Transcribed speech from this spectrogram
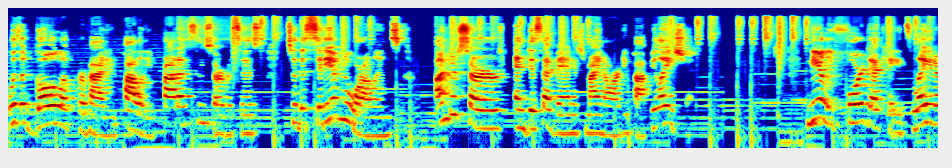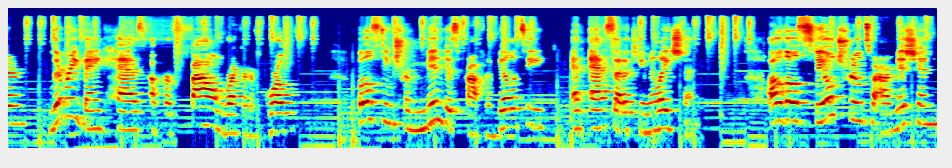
with a goal of providing quality products and services to the city of New Orleans, underserved and disadvantaged minority population. Nearly four decades later, Liberty Bank has a profound record of growth, boasting tremendous profitability and asset accumulation. Although still true to our mission,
